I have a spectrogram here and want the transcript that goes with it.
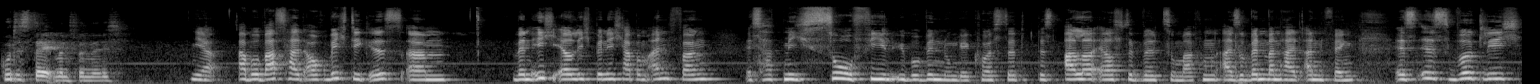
gutes Statement, finde ich. Ja, aber was halt auch wichtig ist, ähm, wenn ich ehrlich bin, ich habe am Anfang, es hat mich so viel Überwindung gekostet, das allererste Bild zu machen. Also wenn man halt anfängt. Es ist wirklich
